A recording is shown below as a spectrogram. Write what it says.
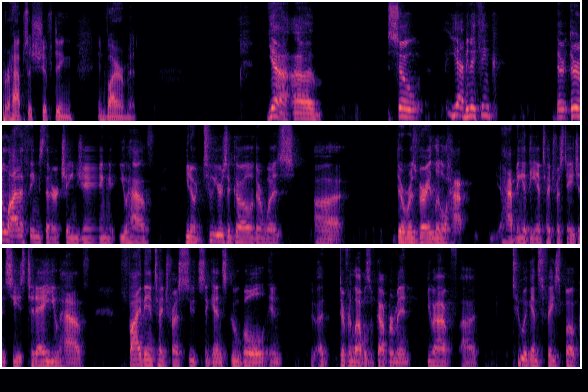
perhaps a shifting environment? Yeah. Um, so yeah, I mean, I think there there are a lot of things that are changing. You have, you know, two years ago there was uh, there was very little hap- happening at the antitrust agencies. Today you have five antitrust suits against Google in uh, different levels of government. You have uh, two against Facebook,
